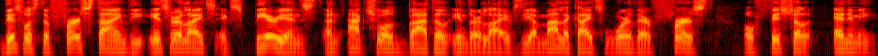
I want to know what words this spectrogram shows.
this was the first time the Israelites experienced an actual battle in their lives. The Amalekites were their first official enemy.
